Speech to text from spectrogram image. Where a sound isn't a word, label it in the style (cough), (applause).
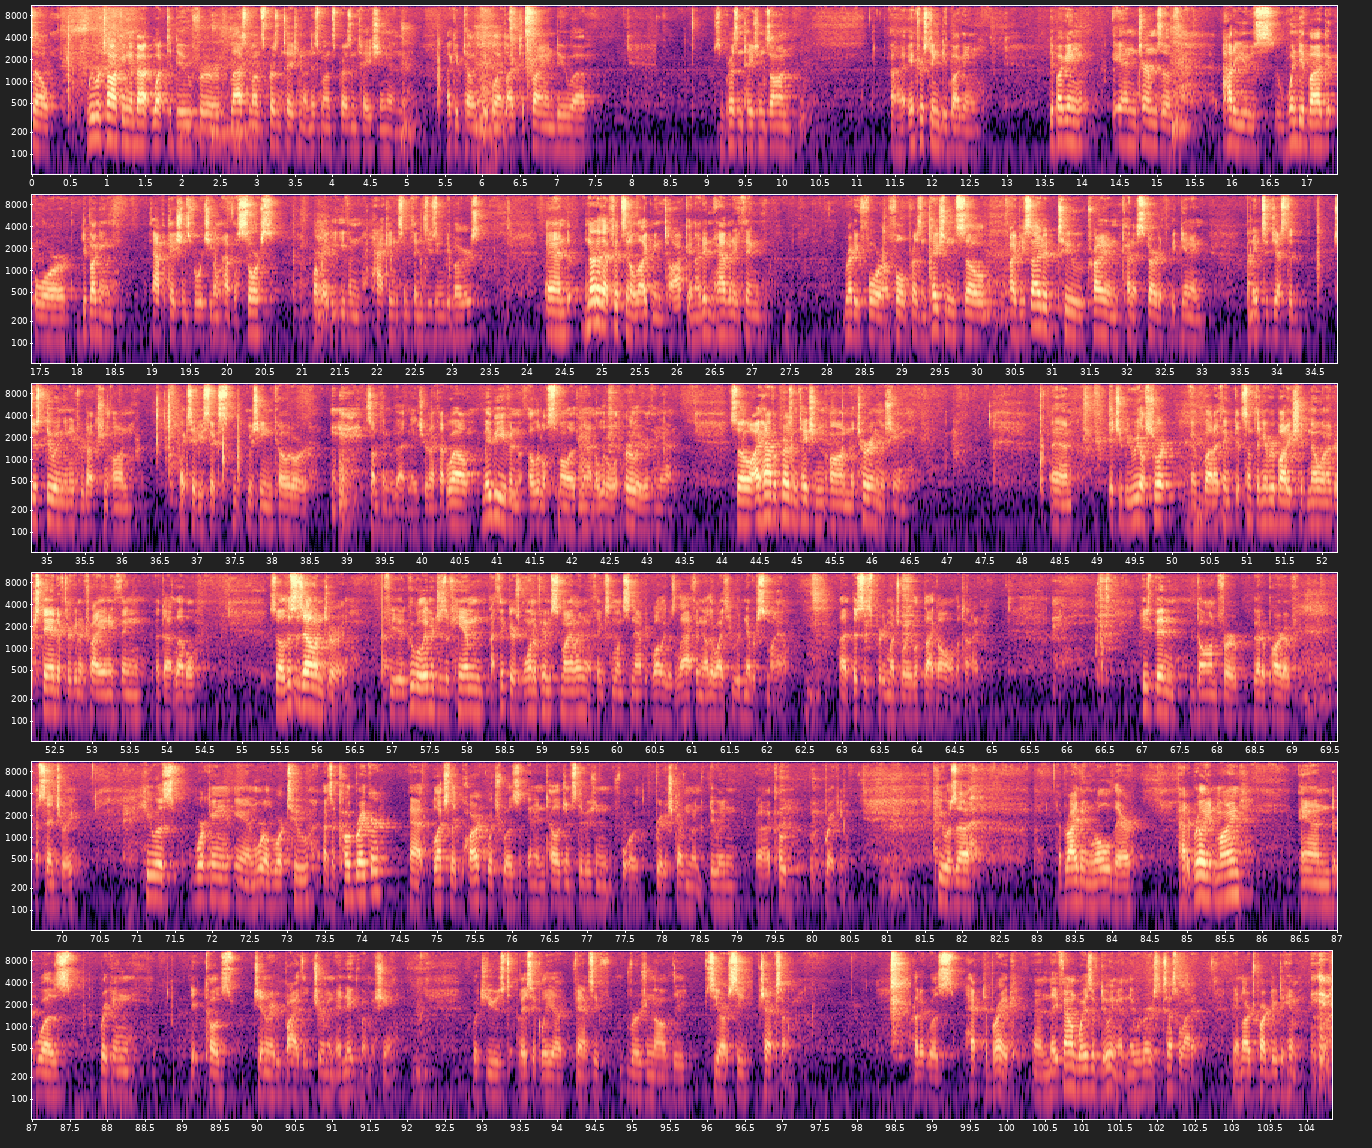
So we were talking about what to do for last month's presentation and this month's presentation, and I keep telling people I'd like to try and do uh, some presentations on uh, interesting debugging. Debugging in terms of how to use WinDbg or debugging applications for which you don't have the source, or maybe even hacking some things using debuggers. And none of that fits in a lightning talk, and I didn't have anything ready for a full presentation, so I decided to try and kind of start at the beginning. Nate suggested just doing an introduction on x86 machine code or (clears throat) something of that nature, and I thought, well, maybe even a little smaller than that and a little earlier than that. So I have a presentation on the Turing machine. And it should be real short, but I think it's something everybody should know and understand if they're going to try anything at that level. So this is Alan Turing. If you Google images of him, I think there's one of him smiling. I think someone snapped it while he was laughing, otherwise he would never smile. (laughs) Uh, this is pretty much what he looked like all the time. He's been gone for a better part of a century. He was working in World War II as a codebreaker at Bletchley Park, which was an intelligence division for the British government doing uh, code breaking. He was a, a driving role there, had a brilliant mind, and was breaking codes generated by the German Enigma machine, which used basically a fancy version of the CRC checksum. But it was heck to break, and they found ways of doing it, and they were very successful at it, in large part due to him. (clears throat)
